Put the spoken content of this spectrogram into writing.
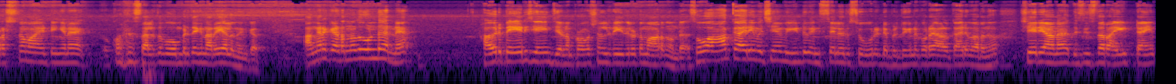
പ്രശ്നമായിട്ട് ഇങ്ങനെ കുറേ സ്ഥലത്ത് പോകുമ്പോഴത്തേക്കിനും അറിയാലോ നിങ്ങൾക്ക് അങ്ങനെ കിടന്നതുകൊണ്ട് തന്നെ ആ ഒരു പേര് ചേഞ്ച് ചെയ്യണം പ്രൊഫഷണൽ രീതിയിലോട്ട് മാറുന്നുണ്ട്. സോ ആ കാര്യം വെച്ച് ഞാൻ വീണ്ടും ഇൻസ്റ്റയിൽ ഒരു സ്റ്റോറി ഇട്ടപ്പോഴത്തേക്കിന് കുറേ ആൾക്കാർ പറഞ്ഞു ശരിയാണ് this is the right time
